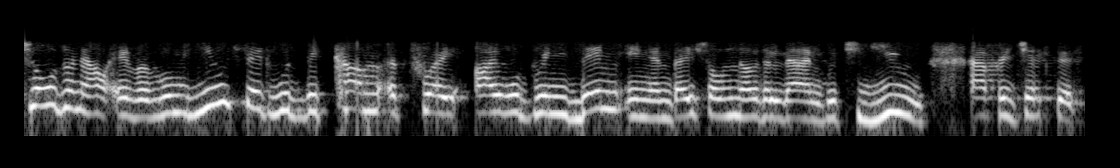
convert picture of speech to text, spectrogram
children, however, whom you said would become a prey, I will bring them in, and they shall know the land which you have rejected.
